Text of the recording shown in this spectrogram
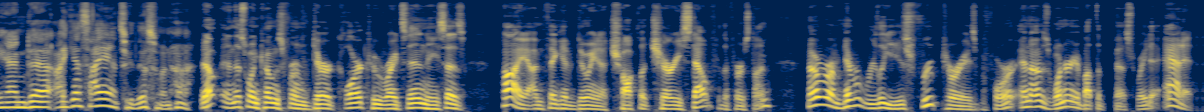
And uh, I guess I answered this one, huh? Yep. And this one comes from Derek Clark, who writes in. He says, Hi, I'm thinking of doing a chocolate cherry stout for the first time. However, I've never really used fruit purees before, and I was wondering about the best way to add it.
